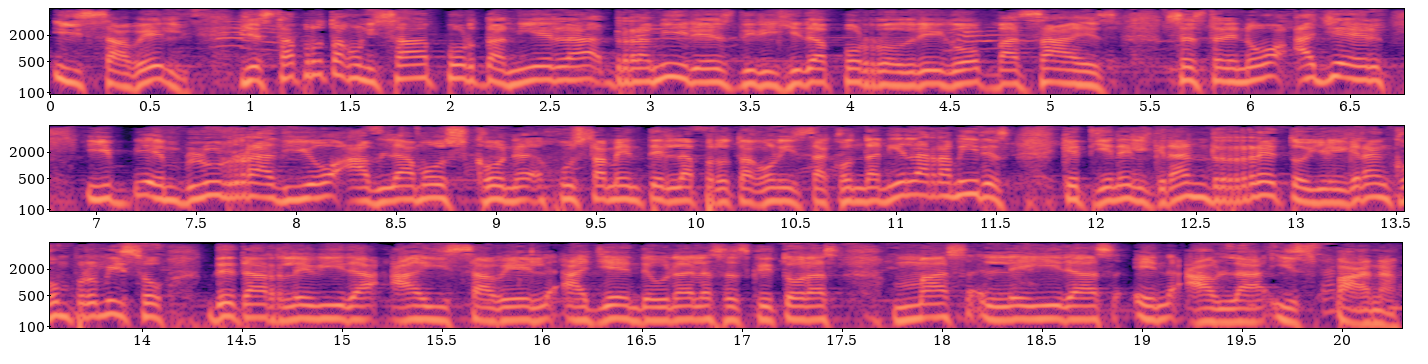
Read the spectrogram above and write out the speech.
Isabel y está protagonizada por Daniela Ramírez, dirigida por Rodrigo Basáez. Se estrenó ayer y en Blue Radio hablamos con justamente la protagonista, con Daniela Ramírez, que tiene el gran reto y el gran compromiso de darle vida a Isabel Allende, una de las escritoras más leídas en habla hispana.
